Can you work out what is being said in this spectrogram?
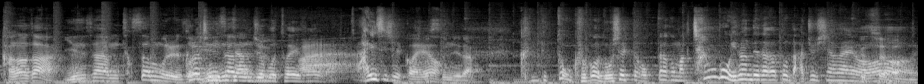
강화가 인삼 특산물에서 그렇죠. 인삼주. 인삼주부터 해서 아, 많이 쓰실 거예요. 좋습니다. 근데 또 그거 놓으실 데 없다고 막 창고 이런 데다가 또 놔주시잖아요. 그쵸.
